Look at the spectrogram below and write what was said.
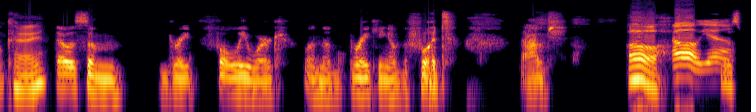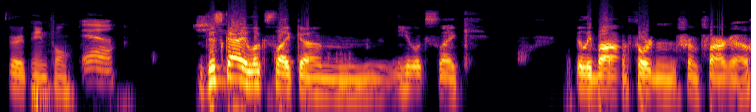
Okay. That was some great foley work on the breaking of the foot. Ouch. Oh, Oh that yeah, was very painful. yeah. This guy looks like um he looks like Billy Bob Thornton from Fargo.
